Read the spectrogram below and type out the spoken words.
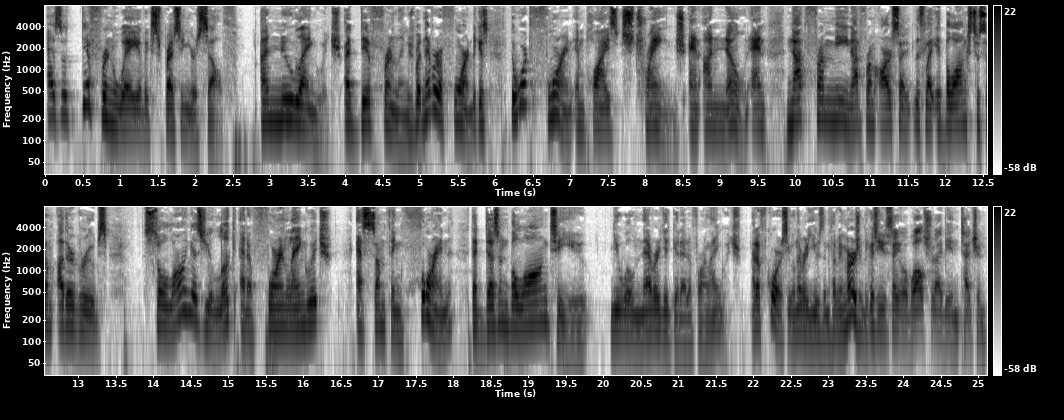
as a different way of expressing yourself. A new language, a different language, but never a foreign, because the word foreign implies strange and unknown and not from me, not from our side. It's like it belongs to some other groups. So long as you look at a foreign language as something foreign that doesn't belong to you, you will never get good at a foreign language. And of course, you will never use the method of immersion because you say, well, should I be in touch and,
